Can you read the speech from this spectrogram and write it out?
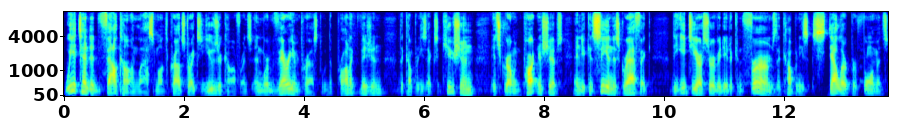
We attended Falcon last month, CrowdStrike's user conference, and we're very impressed with the product vision, the company's execution, its growing partnerships, and you can see in this graphic, the ETR survey data confirms the company's stellar performance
